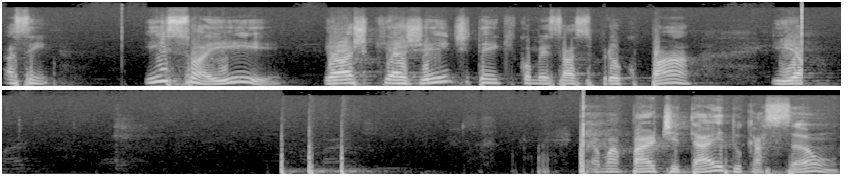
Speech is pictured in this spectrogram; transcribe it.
Assim, isso aí, eu acho que a gente tem que começar a se preocupar e é, é uma parte da educação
